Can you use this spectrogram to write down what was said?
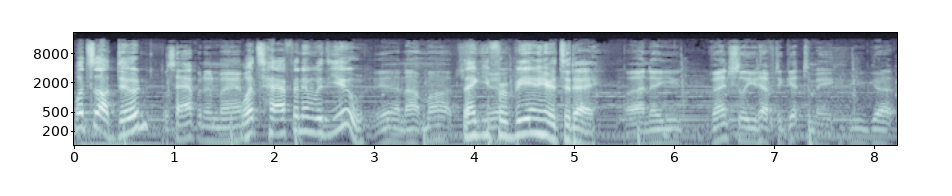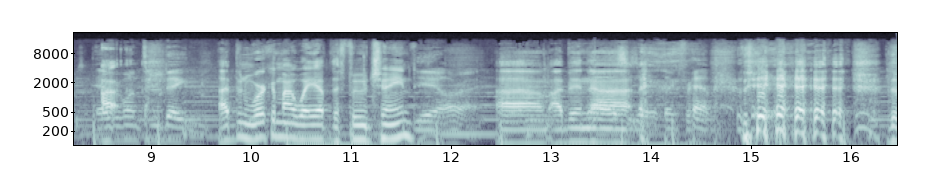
What's up, dude? What's happening, man? What's happening with you? Yeah, not much. Thank you Yeah. for being here today. Well, I know you. Eventually, you'd have to get to me. You got everyone through Dayton. I've been working my way up the food chain. Yeah, all right. Um, I've been No, uh, this is it. Thanks for having me. the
